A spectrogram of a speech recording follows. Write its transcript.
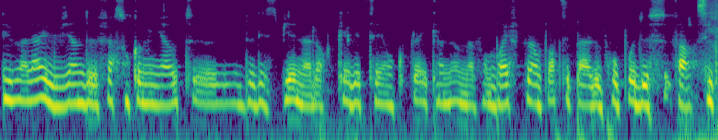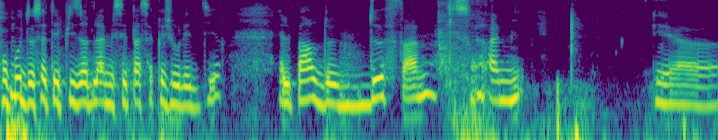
Et voilà, elle vient de faire son coming out euh, de lesbienne alors qu'elle était en couple avec un homme avant. Bref, peu importe, c'est pas le propos de, ce... enfin, c'est le propos de cet épisode-là, mais c'est pas ça que je voulais te dire. Elle parle de deux femmes qui sont amies et euh,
